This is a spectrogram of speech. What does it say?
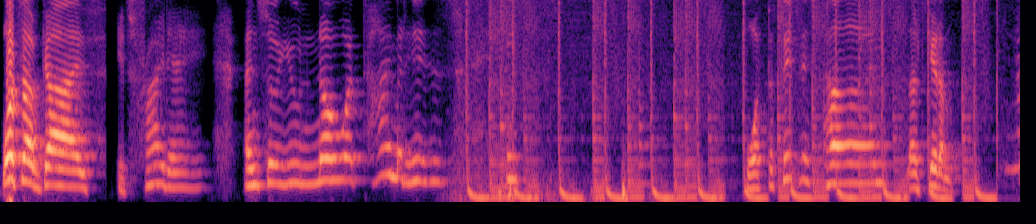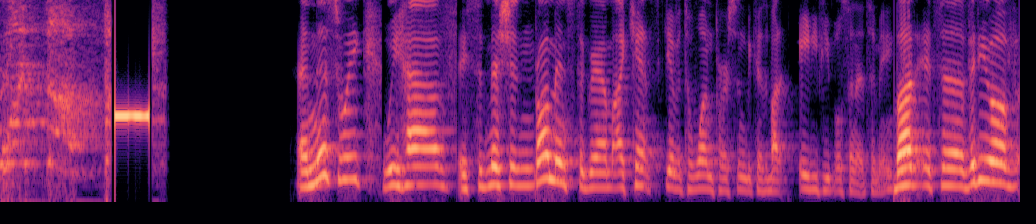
What's up, guys? It's Friday, and so you know what time it is. It's what the fitness time. Let's get them. And this week we have a submission from Instagram. I can't give it to one person because about 80 people sent it to me. But it's a video of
